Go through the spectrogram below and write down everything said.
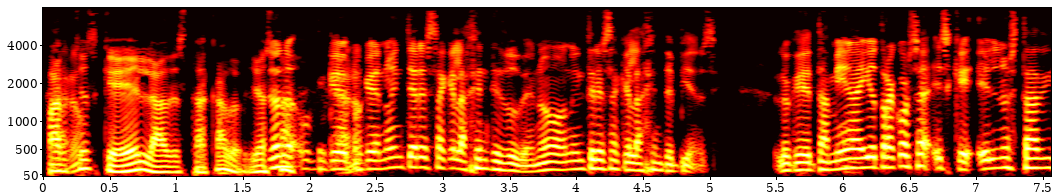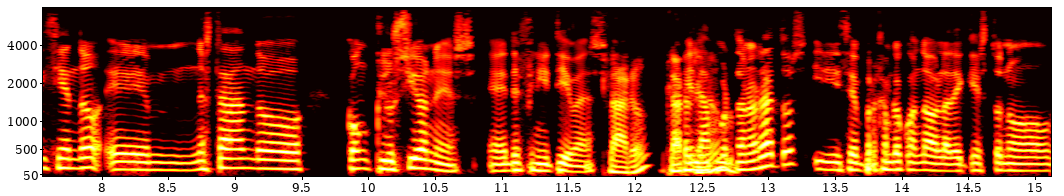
Claro. partes que él ha destacado. Ya No, está. no, porque, Claro. porque no interesa que la gente dude, no, no interesa que la gente piense. Lo que también hay otra cosa es que él no está diciendo, eh, no está dando conclusiones eh, definitivas. Claro, claro Él que no. aporta unos datos y dice, por ejemplo, cuando habla de que esto no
